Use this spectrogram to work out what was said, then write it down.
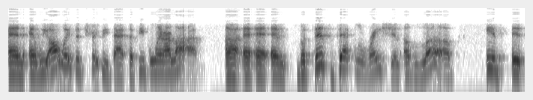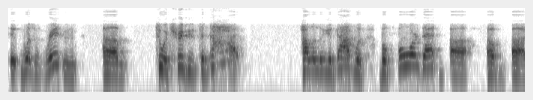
And, and we always attribute that to people in our lives. Uh, and, and, but this declaration of love is it, it was written um, to attribute to God. Hallelujah. God was before that uh, uh,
